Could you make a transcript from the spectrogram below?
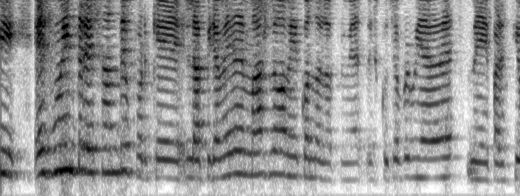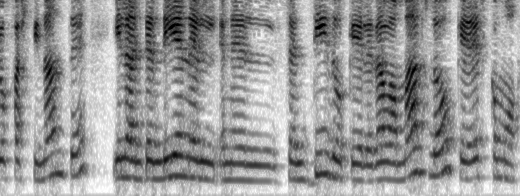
Sí, es muy interesante porque la pirámide de Maslow a mí cuando la, escuché por primera vez me pareció fascinante y la entendí en el, en el sentido que le daba Maslow, que es como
